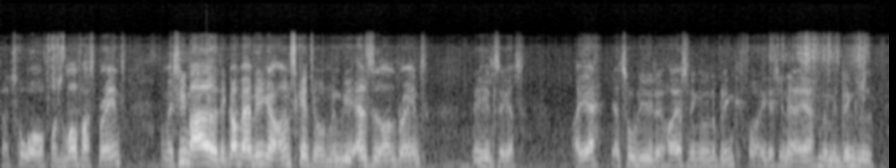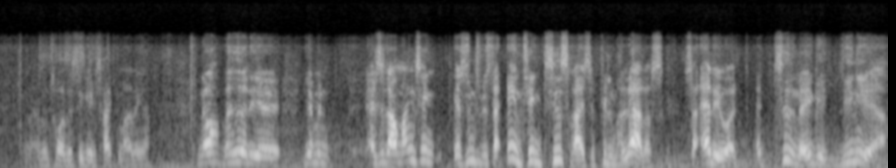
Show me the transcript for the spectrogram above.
være to år for The Morfars brand. Og man siger meget, det kan godt være, at vi ikke er on schedule, men vi er altid on brand. Det er helt sikkert. Og ja, jeg tog lige et højre sving uden at blinke, for ikke at genere jer med min blinklyd. Ja, nu tror jeg vist ikke, jeg kan trække den meget længere. Nå, hvad hedder det? Øh, jamen, altså der er jo mange ting. Jeg synes, hvis der er én ting, tidsrejsefilm har lært os, så er det jo, at, at tiden er ikke lineær.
